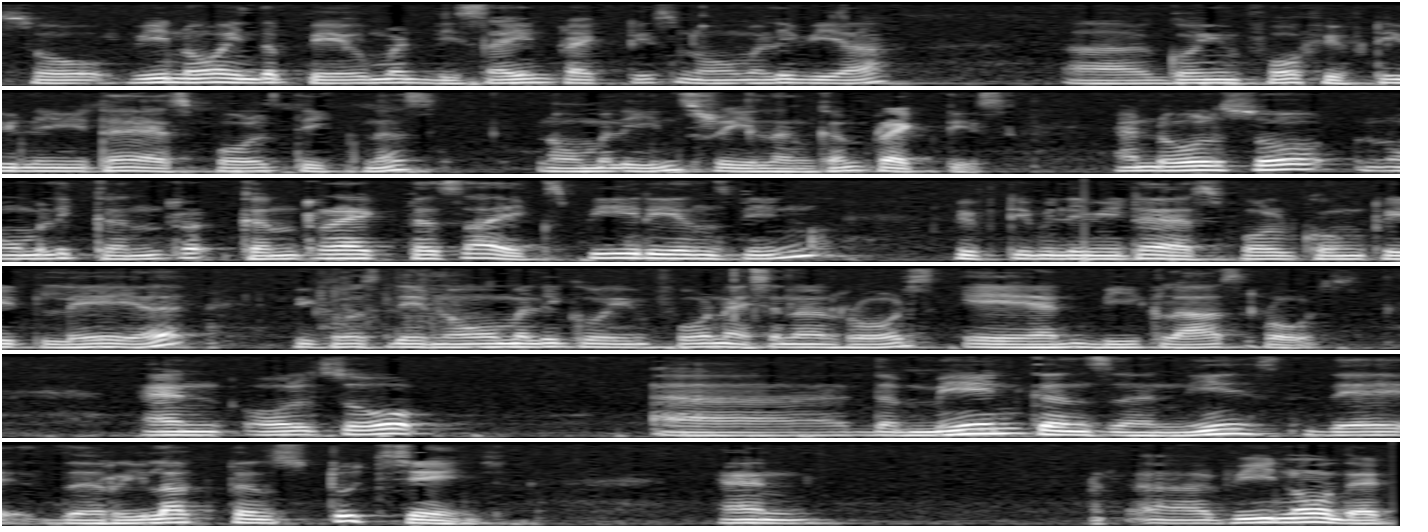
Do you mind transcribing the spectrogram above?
So we know in the pavement design practice normally we are uh, going for 50 millimeter asphalt thickness normally in Sri Lankan practice and also normally contra contractors are experienced in 50 millimeter asphalt concrete layer because they normally going for national roads A and B class roads and also uh, the main concern is the, the reluctance to change. And uh, we know that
